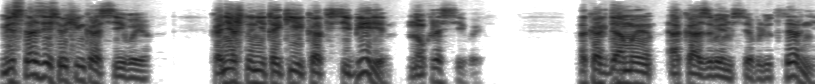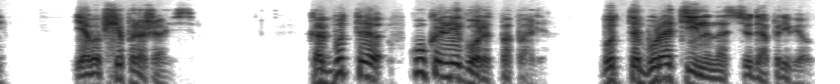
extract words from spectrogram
Места здесь очень красивые. Конечно, не такие, как в Сибири, но красивые. А когда мы оказываемся в Люцерне, я вообще поражаюсь. Как будто в кукольный город попали. Будто Буратино нас сюда привел.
